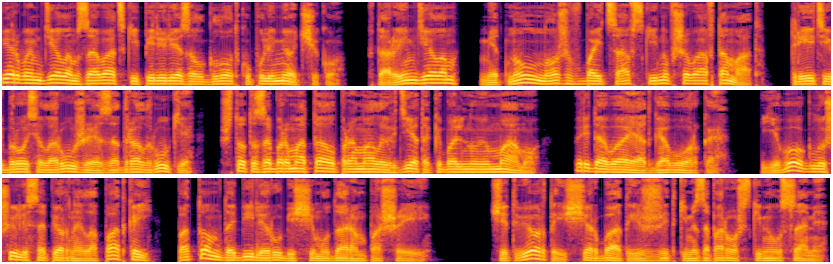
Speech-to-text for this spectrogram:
Первым делом Завадский перерезал глотку пулеметчику. Вторым делом метнул нож в бойца, вскинувшего автомат. Третий бросил оружие, задрал руки, что-то забормотал про малых деток и больную маму. Рядовая отговорка. Его оглушили саперной лопаткой, потом добили рубящим ударом по шее. Четвертый, щербатый, с жидкими запорожскими усами,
